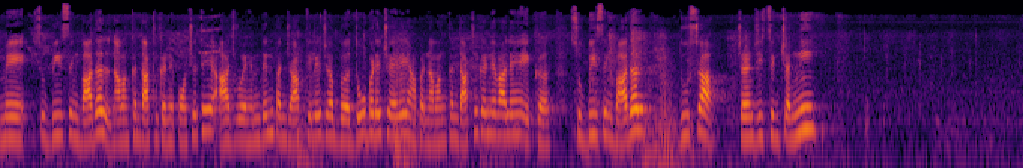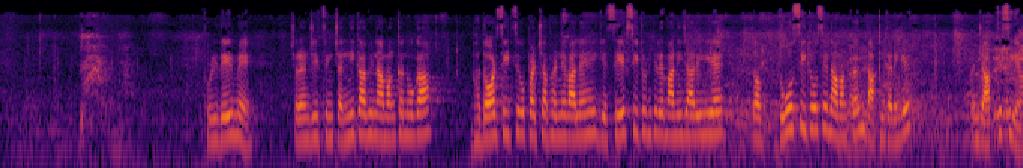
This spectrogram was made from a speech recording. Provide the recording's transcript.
में सुखबीर सिंह बादल नामांकन दाखिल करने पहुँचे थे। आज वो अहम दिन पंजाब के लिए, जब दो बड़े चेहरे यहाँ पर नामांकन दाखिल करने वाले हैं, एक सुखबीर सिंह बादल, दूसरा चरणजीत सिंह चन्नी। थोड़ी देर में चरणजीत सिंह चन्नी का भी नामांकन होगा। भदौर सीट से वो पर्चा भरने वाले हैं। ये सेफ़ सीट उनके लिए मानी जा रही है। तो अब दो सीटों से नामांकन दाखिल करेंगे पंजाब के सीएम।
